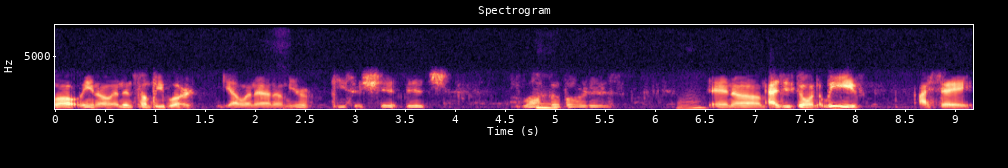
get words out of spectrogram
Well, you know. And then some people are yelling at him, "You're a piece of shit, bitch. Lock Hmm. up artists." Wow. And um, as he's going to leave, I say,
